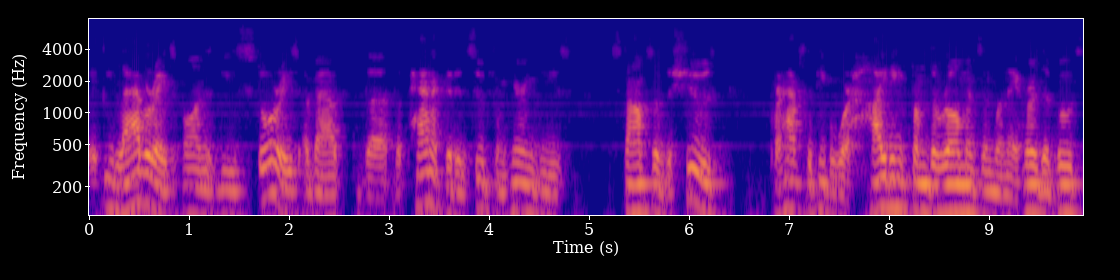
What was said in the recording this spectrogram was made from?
elaborates on these stories about the, the panic that ensued from hearing these stomps of the shoes. Perhaps the people were hiding from the Romans, and when they heard the boots,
